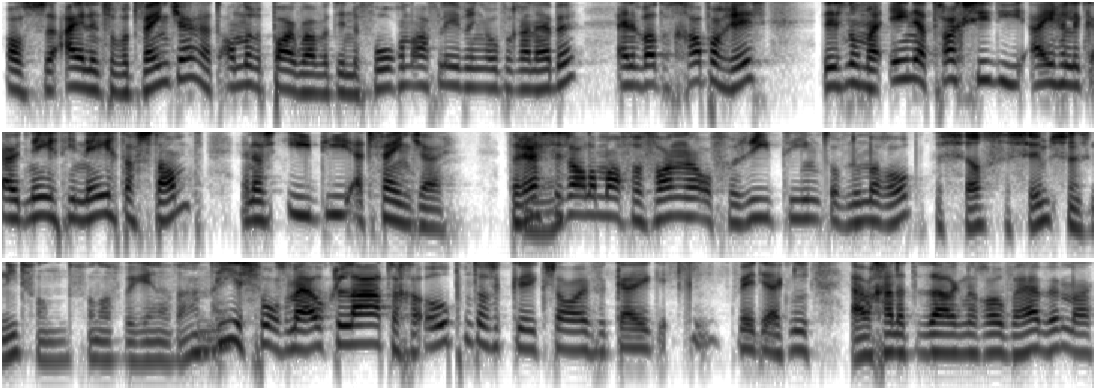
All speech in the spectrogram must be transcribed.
als Islands of Adventure, het andere park waar we het in de volgende aflevering over gaan hebben. En wat het grappig is, er is nog maar één attractie die eigenlijk uit 1990 stamt. En dat is E.T. Adventure. De rest is allemaal vervangen of gereteamd of noem maar op. Dus zelfs de Simpsons niet van, vanaf begin af aan. nee? Die is volgens mij ook later geopend. Als ik, ik zal even kijken. Ik, ik weet eigenlijk niet. Ja, we gaan het er dadelijk nog over hebben. Maar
